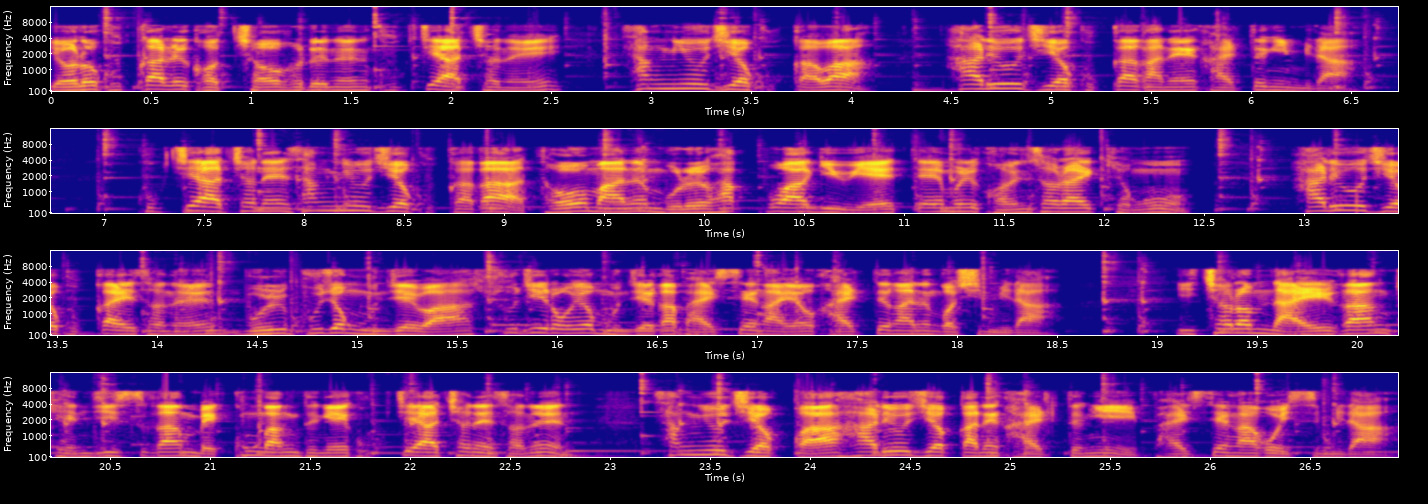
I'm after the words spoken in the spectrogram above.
여러 국가를 거쳐 흐르는 국제하천의 상류 지역 국가와 하류 지역 국가 간의 갈등입니다. 국제하천의 상류 지역 국가가 더 많은 물을 확보하기 위해 댐을 건설할 경우 하류 지역 국가에서는 물 부족 문제와 수질 오염 문제가 발생하여 갈등하는 것입니다. 이처럼 나일강, 겐지스강, 메콩강 등의 국제 하천에서는 상류 지역과 하류 지역 간의 갈등이 발생하고 있습니다.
